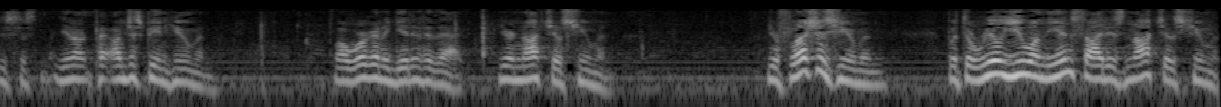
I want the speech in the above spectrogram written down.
just, you know, I'm just being human. Well, we're going to get into that. You're not just human. Your flesh is human, but the real you on the inside is not just human.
